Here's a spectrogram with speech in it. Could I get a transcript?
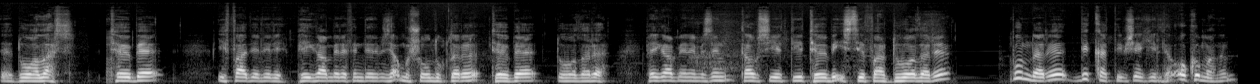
e, dualar, tevbe ifadeleri, Peygamber Efendimiz yapmış oldukları tevbe duaları, Peygamberimizin tavsiye ettiği tevbe istiğfar duaları bunları dikkatli bir şekilde okumanın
